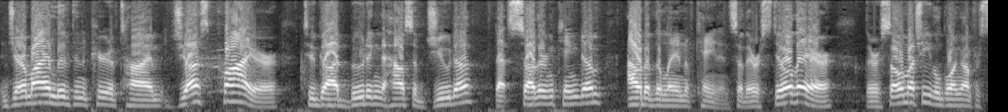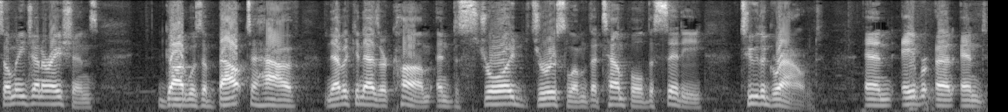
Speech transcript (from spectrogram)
And Jeremiah lived in a period of time just prior to God booting the house of Judah, that southern kingdom, out of the land of Canaan. So they're still there. There's so much evil going on for so many generations. God was about to have Nebuchadnezzar come and destroy Jerusalem, the temple, the city, to the ground. And, Abra- and, and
